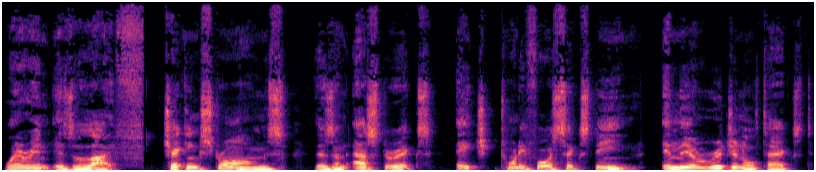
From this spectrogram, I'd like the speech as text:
wherein is life. Checking Strong's, there's an asterisk H2416 in the original text,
